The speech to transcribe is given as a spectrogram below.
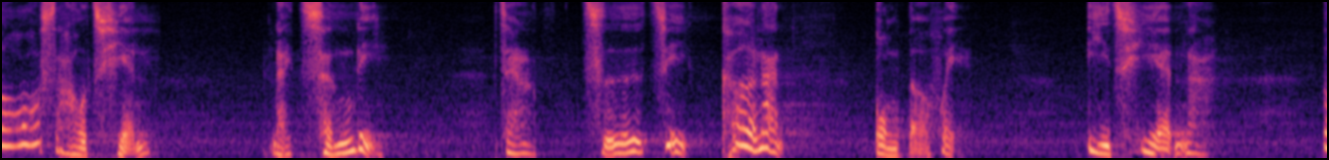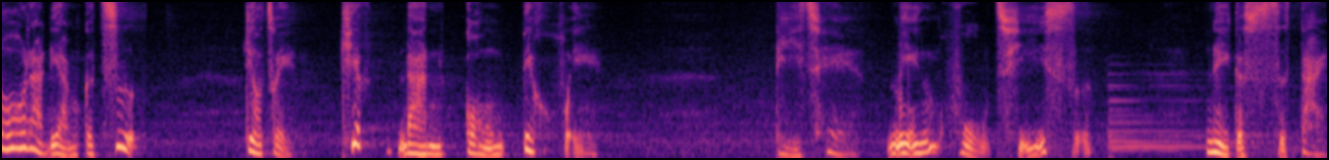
多少钱来成立？这样，慈济克难功德会以前呐、啊，多了两个字，叫做克难功德会。的确，名副其实。那个时代，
